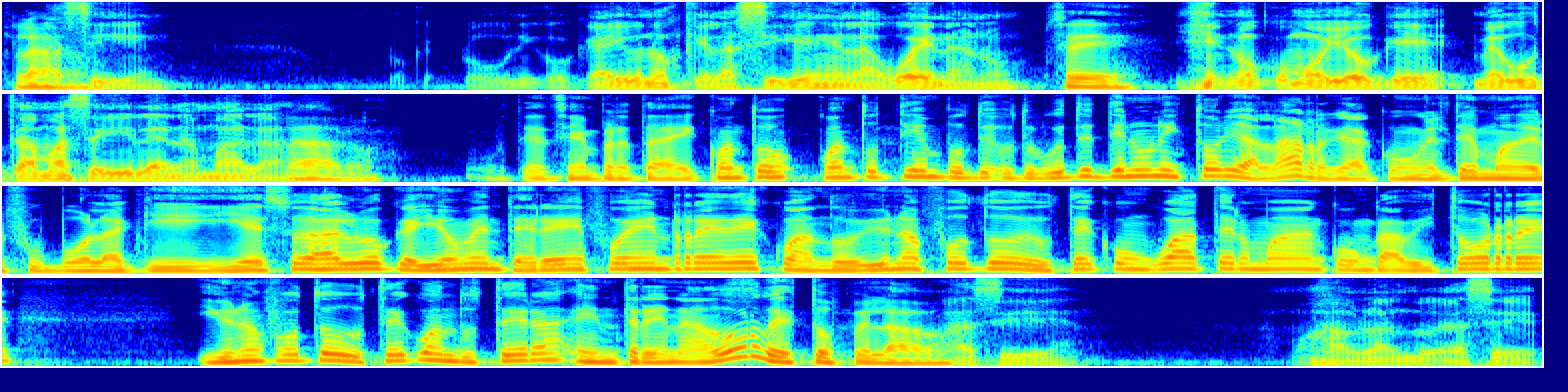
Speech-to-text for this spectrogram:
Claro. la siguen. Lo, que- lo único que hay unos que la siguen en la buena, ¿no? Sí, Y no como yo que me gusta más seguirla en la mala. claro. Usted siempre está ahí. ¿Cuánto, cuánto tiempo? Usted, usted tiene una historia larga con el tema del fútbol aquí. Y eso es algo que yo me enteré, fue en redes cuando vi una foto de usted con Waterman, con Gaby Torre, y una foto de usted cuando usted era entrenador de estos pelados. Así es. Estamos hablando de hace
